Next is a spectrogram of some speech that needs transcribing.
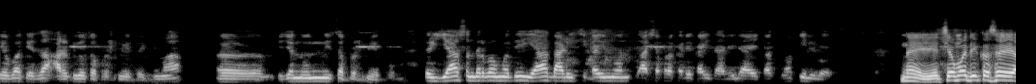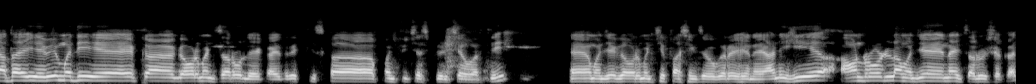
तेव्हा त्याचा आरटीओचा प्रश्न येतो किंवा त्याच्या नोंदणीचा प्रश्न येतो. तर या संदर्भामध्ये या गाडीची काही नोंद अशा प्रकारे काही झालेली आहे का किंवा केलेली आहे? नाही याच्यामध्ये कसं आहे आता एव्ही मध्ये एक गव्हर्नमेंटचा रोल आहे काहीतरी तीस का पंचवीसच्या स्पीडच्या वरती. म्हणजे गव्हर्नमेंटची पासिंगचं वगैरे हे नाही. आणि ही ऑन रोडला म्हणजे नाही चालू शकत.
